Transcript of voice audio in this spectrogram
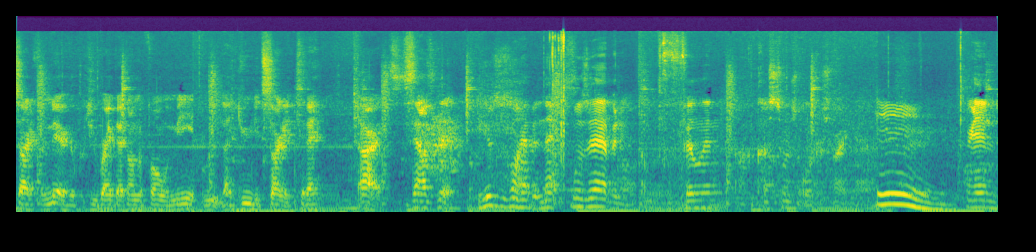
Started from there. He'll put you right back on the phone with me. Like you can get started today. All right, sounds good. Here's what's gonna happen next. What's happening? I'm fulfilling uh, customers' orders right now. And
